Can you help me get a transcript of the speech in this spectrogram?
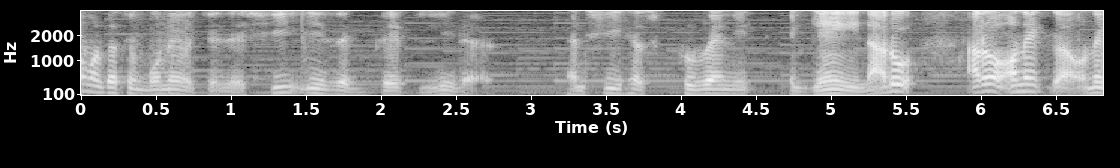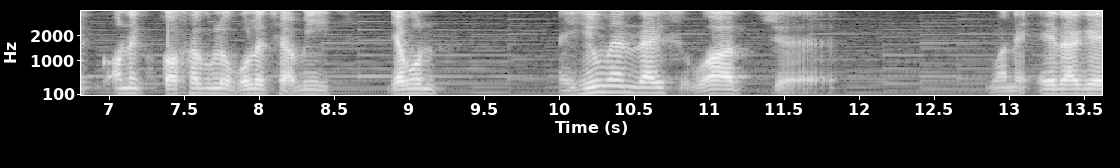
আমার কাছে মনে হচ্ছে যে she is a great leader and she has proven it again আরও আরও অনেক অনেক অনেক কথাগুলো বলেছে। আমি যেমন হিউম্যান রাইটস ওয়াচ মানে এর আগে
